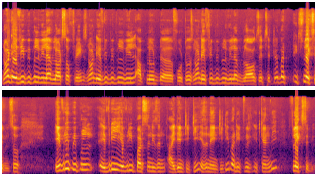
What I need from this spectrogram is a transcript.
Not every people will have lots of friends, not every people will upload uh, photos, not every people will have blogs etc. but it is flexible. So every people, every, every person is an identity, is an entity but it will, it can be flexible.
